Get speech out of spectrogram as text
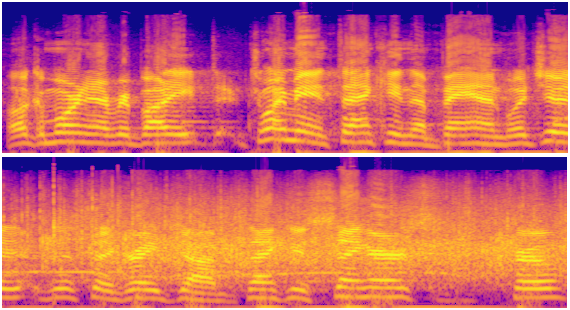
Well, good morning, everybody. Join me in thanking the band, would you? Is a great job. Thank you, singers, crew.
